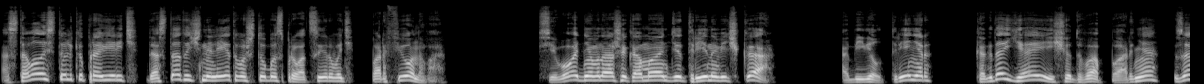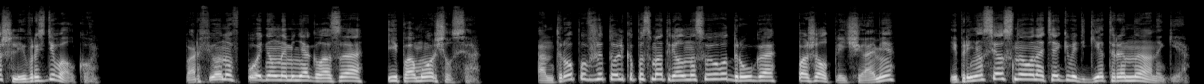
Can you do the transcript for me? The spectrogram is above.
Оставалось только проверить, достаточно ли этого, чтобы спровоцировать Парфенова. «Сегодня в нашей команде три новичка», — объявил тренер, когда я и еще два парня зашли в раздевалку. Парфенов поднял на меня глаза и поморщился. Антропов же только посмотрел на своего друга, пожал плечами и принялся снова натягивать гетры на ноги.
